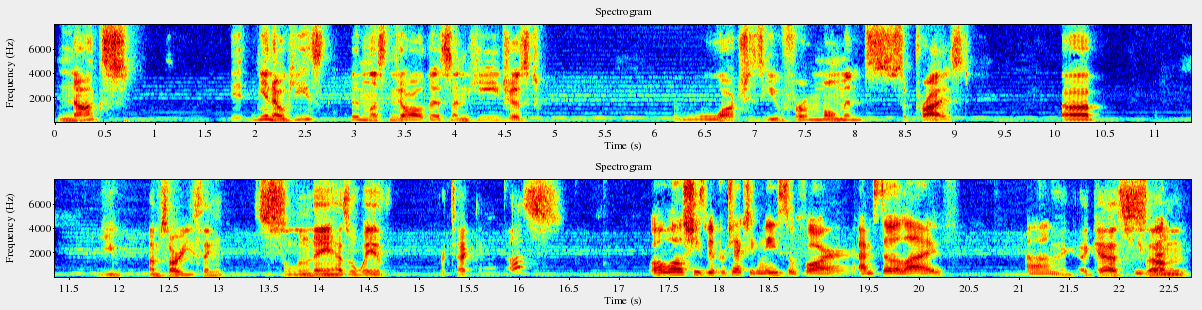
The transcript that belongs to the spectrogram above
Knox, you know, he's been listening to all this, and he just watches you for a moment, surprised. Uh, you. I'm sorry. You think Selûne has a way of protecting us? Oh well, she's been protecting me so far. I'm still alive. Um, I, I guess. she's Um, been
